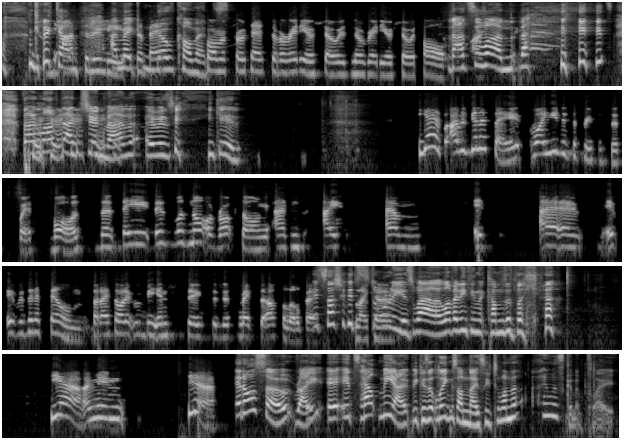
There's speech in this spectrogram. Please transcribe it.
I'm gonna Yeah, come absolutely. and make the best no comments. Form of protest of a radio show is no radio show at all. That's the one. That's- I love that tune, man. It was really good. Yes, I was gonna say what I needed to preface this with was that they this was not a rock song, and I um it's uh, it it was in a film, but I thought it would be interesting to just mix it up a little bit. It's such a good Like a- story as well. I love anything that comes with like. yeah, I mean, yeah, It also, right, it, it's helped me out because it links on nicely to one that I was going to play.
